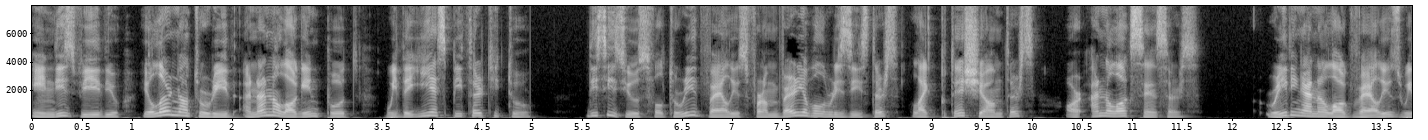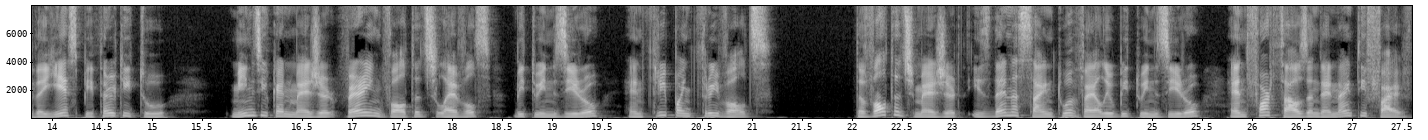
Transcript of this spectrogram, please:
In this video, you'll learn how to read an analog input with the ESP32. This is useful to read values from variable resistors like potentiometers or analog sensors. Reading analog values with the ESP32 means you can measure varying voltage levels between 0 and 3.3 volts. The voltage measured is then assigned to a value between 0 and 4095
